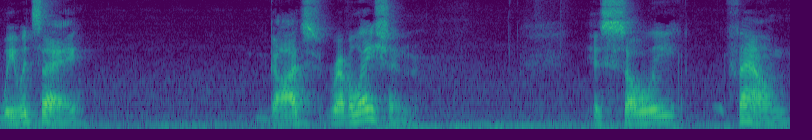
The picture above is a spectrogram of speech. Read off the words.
we would say God's revelation is solely found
